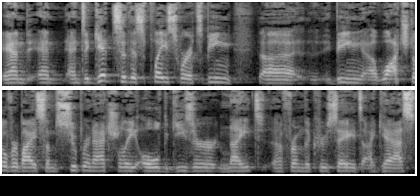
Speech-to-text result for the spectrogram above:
And, and, and to get to this place where it's being, uh, being uh, watched over by some supernaturally old geezer knight uh, from the Crusades, I guess,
